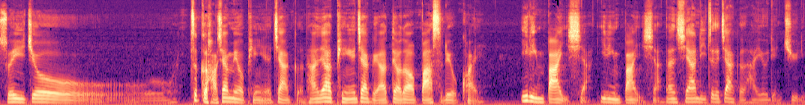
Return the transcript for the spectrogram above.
所以就这个好像没有便宜的价格，它要便宜的价格要掉到八十六块，一零八以下，一零八以下，但是现在离这个价格还有点距离，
